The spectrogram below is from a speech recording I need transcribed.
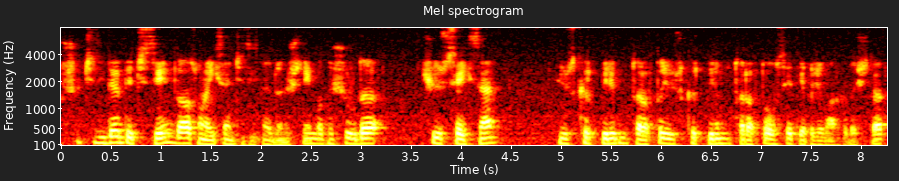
şu çizgileri de çizeyim. Daha sonra eksen çizgisine dönüştüreyim. Bakın şurada 280 140 birim bu tarafta 140 birim bu tarafta offset yapacağım arkadaşlar.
